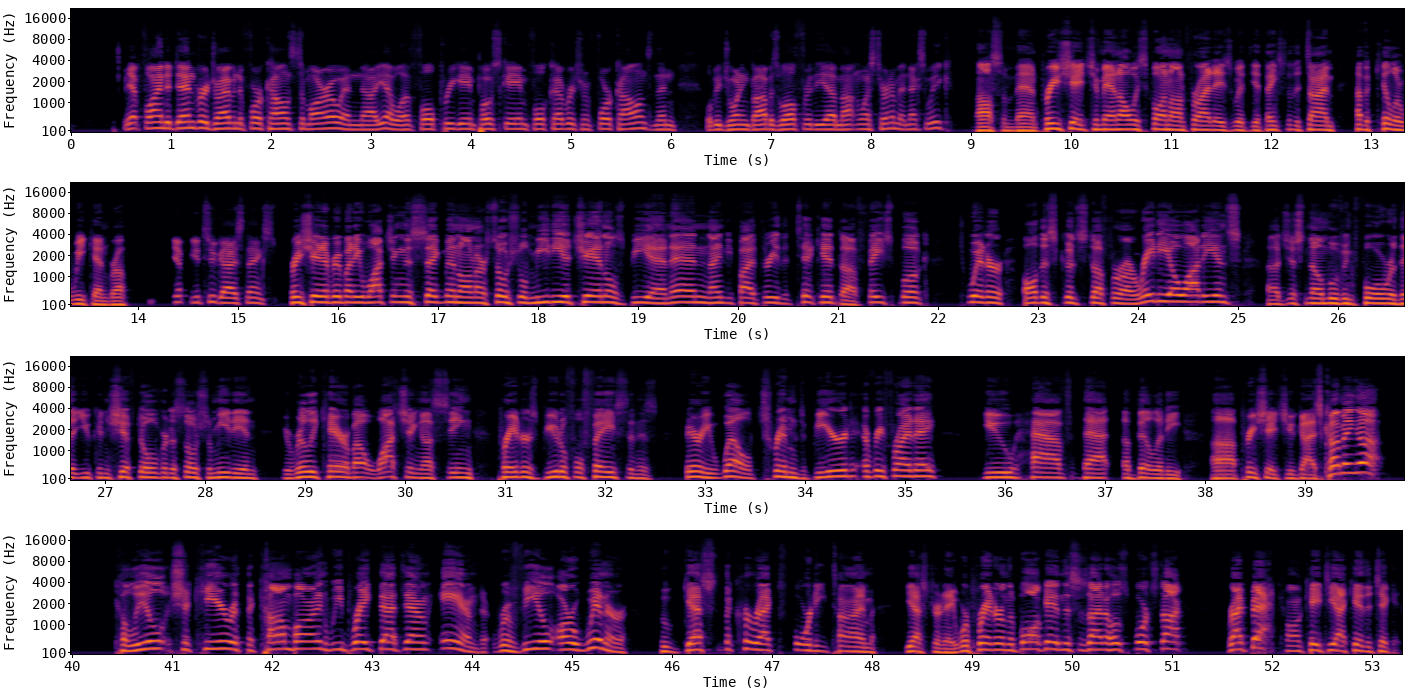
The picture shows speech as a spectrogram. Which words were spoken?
Yep, flying to Denver, driving to Fort Collins tomorrow, and uh, yeah, we'll have full pregame, postgame, full coverage from Fort Collins, and then we'll be joining Bob as well for the uh, Mountain West tournament next week. Awesome, man. Appreciate you, man. Always fun on Fridays with you. Thanks for the time. Have a killer weekend, bro. Yep, you too, guys. Thanks. Appreciate everybody watching this segment on our social media channels: BNN, 95.3 The Ticket, uh, Facebook. Twitter, all this good stuff for our radio audience. Uh, just know moving forward that you can shift over to social media and you really care about watching us, seeing Prater's beautiful face and his very well trimmed beard every Friday, you have that ability. Uh, appreciate you guys. Coming up, Khalil Shakir at the combine. We break that down and reveal our winner who guessed the correct 40 time yesterday. We're Prater in the ball game. This is Idaho Sports Talk. Right back on KTIK the ticket.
